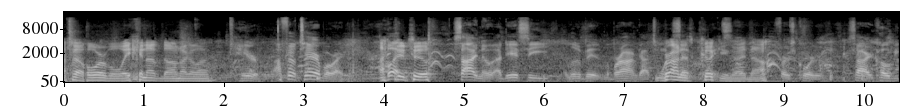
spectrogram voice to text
I felt horrible waking up, though. I'm not gonna lie. Terrible. I feel terrible right now. I But- do too. Side note, I did see a little bit. LeBron got 27 Brown is cooking right now. First quarter. Sorry, Kobe.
